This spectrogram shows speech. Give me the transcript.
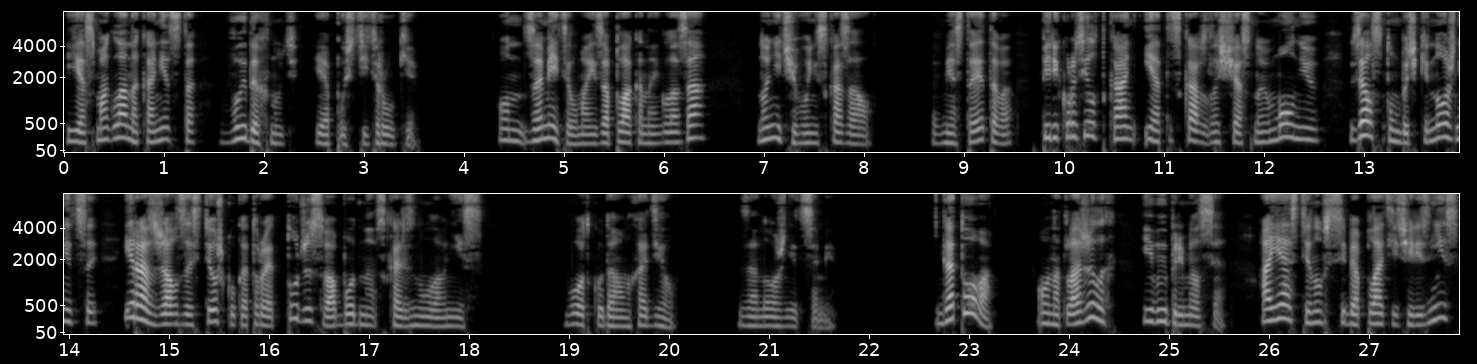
и я смогла наконец-то выдохнуть и опустить руки. Он заметил мои заплаканные глаза, но ничего не сказал. Вместо этого перекрутил ткань и, отыскав злосчастную молнию, взял с тумбочки ножницы и разжал застежку, которая тут же свободно скользнула вниз. Вот куда он ходил. За ножницами. Готово. Он отложил их и выпрямился, а я, стянув с себя платье через низ,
